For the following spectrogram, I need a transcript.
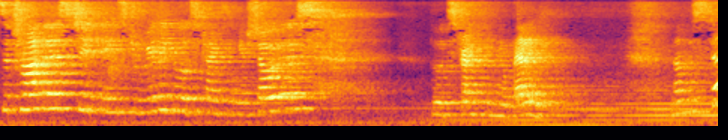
So try those two things to really build strength in your shoulders, build strength in your belly. Namaste.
